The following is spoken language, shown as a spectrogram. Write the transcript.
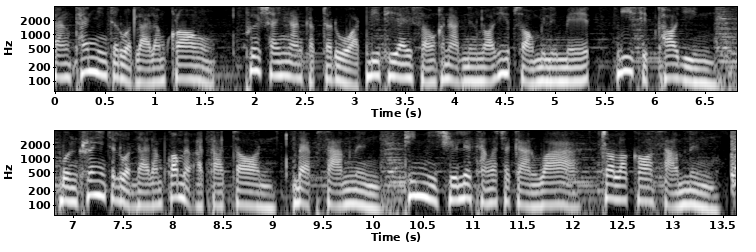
ตั้งแท่นยิงจรวดหลายลำกล้อง เพื่อใช้งานกับจรวด DTI 2 ขนาด 122มิลลิเมตร20 ท่อยิง บนเครื่องยิงจรวดหลายลำกล้องแบบอัตราจร แบบ 31 ที่มีชื่อเรียกทางราชการว่าจรก31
